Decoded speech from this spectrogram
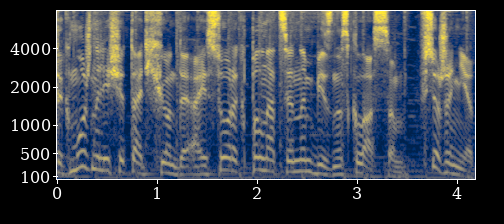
Так можно ли считать Hyundai i40 полноценным бизнес-классом? Все же нет.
